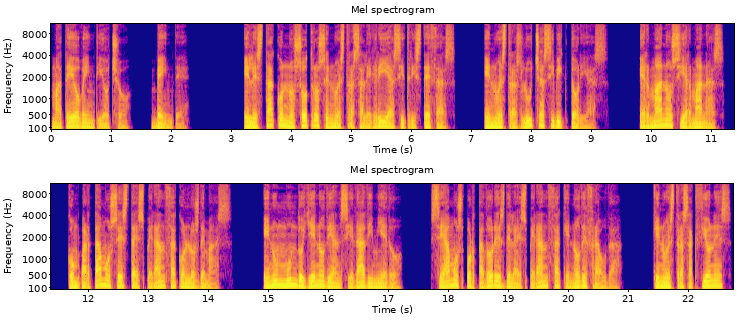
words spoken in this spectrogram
Mateo 28, 20. Él está con nosotros en nuestras alegrías y tristezas, en nuestras luchas y victorias. Hermanos y hermanas, compartamos esta esperanza con los demás. En un mundo lleno de ansiedad y miedo, seamos portadores de la esperanza que no defrauda. Que nuestras acciones,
